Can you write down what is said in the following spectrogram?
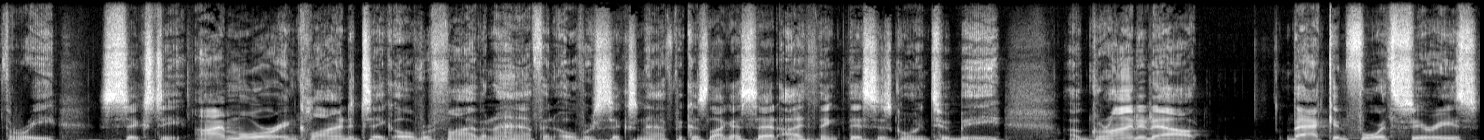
360 i'm more inclined to take over five and a half and over six and a half because like i said i think this is going to be a grinded out back and forth series.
